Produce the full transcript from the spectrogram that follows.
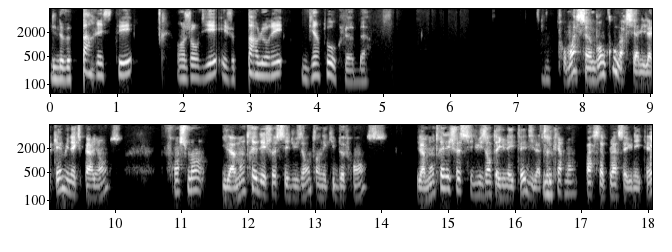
il ne veut pas rester en janvier et je parlerai bientôt au club. Pour moi, c'est un bon coup, Martial. Il a quand même une expérience. Franchement, il a montré des choses séduisantes en équipe de France. Il a montré des choses séduisantes à United. Il a très clairement pas sa place à United.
